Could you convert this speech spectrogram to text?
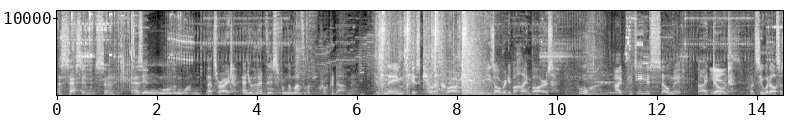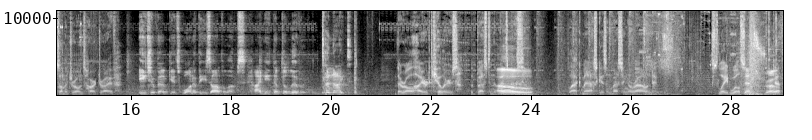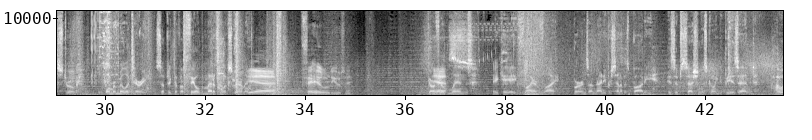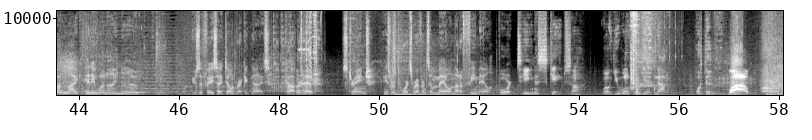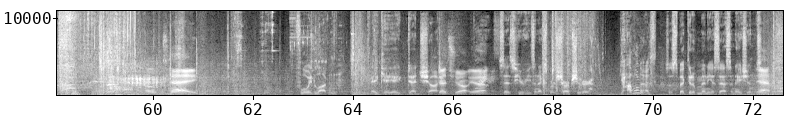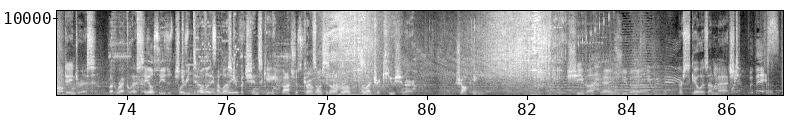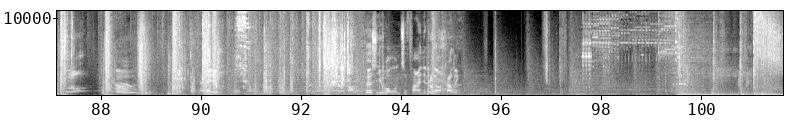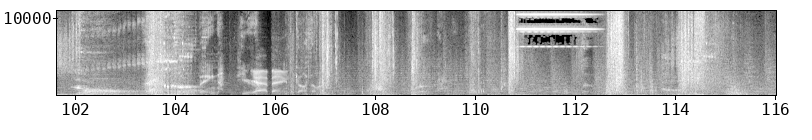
Assassins, sir. As in more than one. That's right. And you heard this from the mouth of a crocodile man. His name is Killer Croc. He's already behind bars. Oh, I pity his cellmate. I don't. Let's see what else is on the drone's hard drive. Each of them gets one of these envelopes. I need them delivered tonight. They're all hired killers, the best in the Oh, business. Black Mask isn't messing around. Slade Wilson, Deathstroke. Deathstroke, former military, subject of a failed medical experiment. yeah. Failed, you say? Garfield Yes. Lynns, aka Firefly, burns on 90% of his body. His obsession is going to be his end. How unlike anyone I know. Here's a face I don't recognize. Copperhead. Copperhead. Strange. These reports reference a male, not a female. 14 escapes, huh? Well, you won't forget Nada. What the? Wow. Okay. Floyd Lawton, aka Deadshot. Deadshot, yeah. Says here he's an expert sharpshooter. How on earth? Suspected of many assassinations. Yeah. Dangerous, but reckless. He also uses poison Street bullets, I named Lester believe. Buchinsky. That's just for Calls himself Electrocutioner. Shocking. Shiva. Okay, Shiva. Her skill is unmatched. Oh. Okay. Person you won't want to find in a dark alley. Yeah, bang. Gotham.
